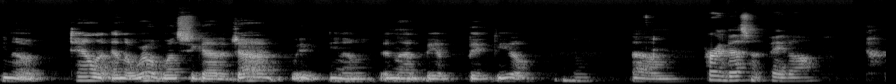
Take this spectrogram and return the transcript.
you know, talent in the world. Once she got a job, we, you know, and that'd be a big deal. Um, her investment paid off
